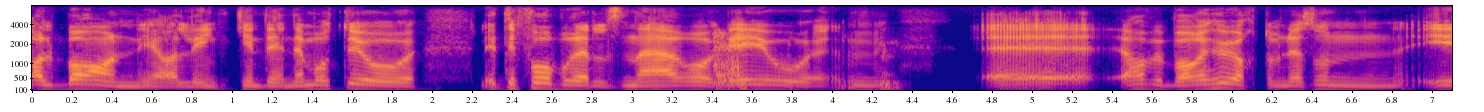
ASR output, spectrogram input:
Albania-linken din. Det måtte jo litt i forberedelsene her òg. Det er jo mm, eh, Jeg har vel bare hørt om det sånn i,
